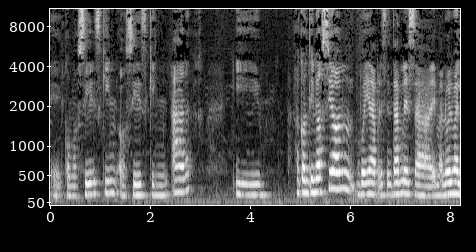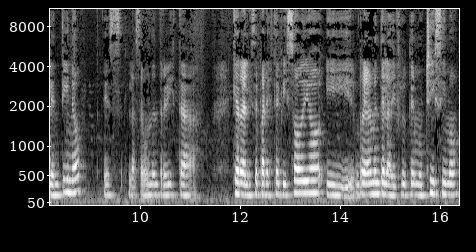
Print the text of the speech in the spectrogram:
eh, como Silskin o Silskin Art. Y a continuación voy a presentarles a Emanuel Valentino, es la segunda entrevista que realicé para este episodio y realmente la disfruté muchísimo.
